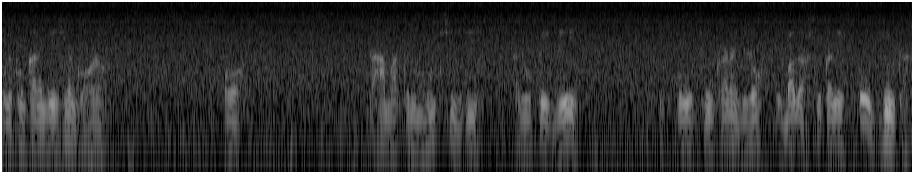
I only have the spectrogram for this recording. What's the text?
Vou com um caranguejinho agora, ó. Ó. Tava batendo muito siri. Aí eu peguei e coloquei um caranguejo, ó. E bagaçou o caranguejo todinho, cara.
